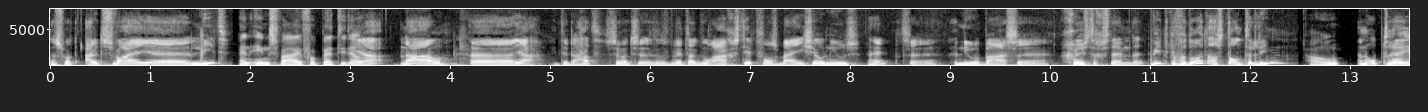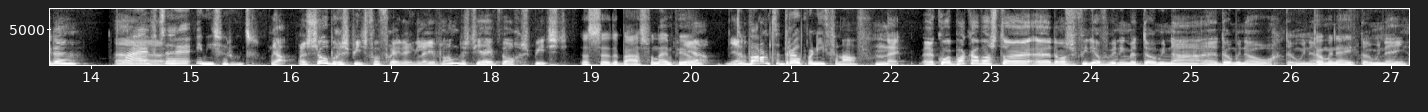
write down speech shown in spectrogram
Een soort uitzwaai eh, lied. En inzwaai voor Patty dan. Ja, nou, eh, ja, inderdaad. Het werd ook nog aangestipt volgens mij in shownieuws. Hè, dat ze de nieuwe baas eh, gunstig stemde. Wietke van Doort als Tante Lien. Oh, Een optreden. maar hij Eh, heeft eh Indische roots. ja, een sobere speech van Frederik Leeflang. Dus die heeft wel gespeecht. dat is eh, de baas van de NPO. Ja, ja. De warmte droop er niet vanaf. Nee. Eh Cor Bakker was er. Eh, er was een videoverbinding met Domina, eh, Domino. Domina. Dominee. Dominee.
